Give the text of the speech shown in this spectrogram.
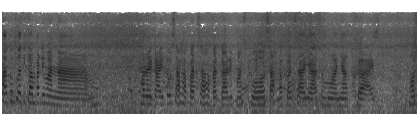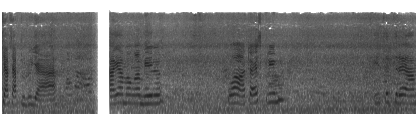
1 2 3 4 5 6 mereka itu sahabat-sahabat karib mas bos sahabat saya semuanya guys mau siap-siap dulu ya. Saya mau ngambil wah ada es krim. Instagram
